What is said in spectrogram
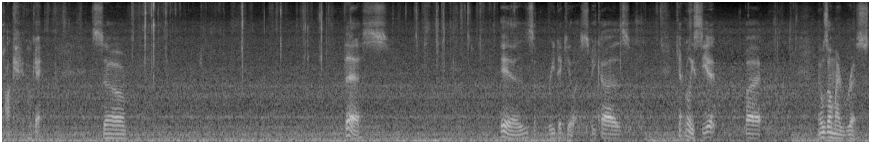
pocket. Okay. So this is ridiculous because you can't really see it but it was on my wrist.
